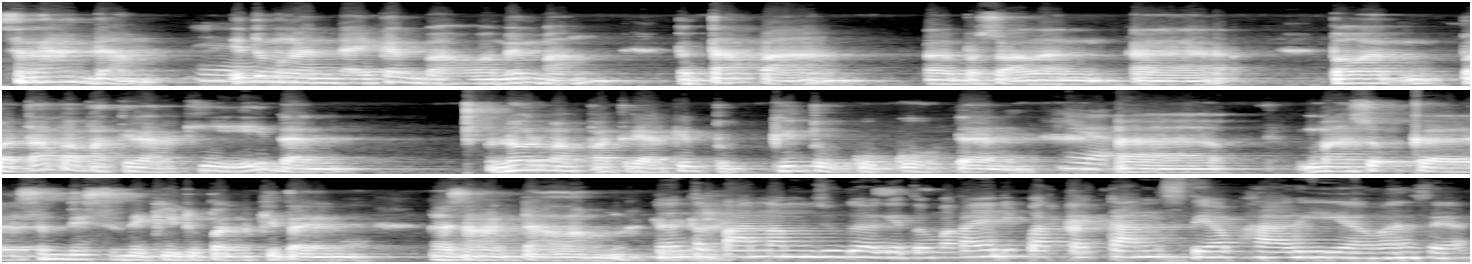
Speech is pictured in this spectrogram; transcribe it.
seragam. Yeah. Itu mengandaikan bahwa memang betapa persoalan uh, bahwa betapa patriarki dan norma patriarki begitu kukuh dan yeah. Iya. uh, masuk ke sendi-sendi kehidupan kita yang uh, sangat dalam dan tertanam juga gitu makanya dipraktekkan setiap hari ya mas ya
